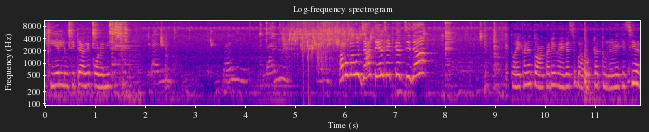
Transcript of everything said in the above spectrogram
ঘিয়ের লুচিটা আগে করে নিচ্ছি। বাবু বাবু, যা, তেল ছিটকাচ্ছি, যা। তো এখানে তরকারি হয়ে গেছে, বাবুরটা তুলে রেখেছি, আর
